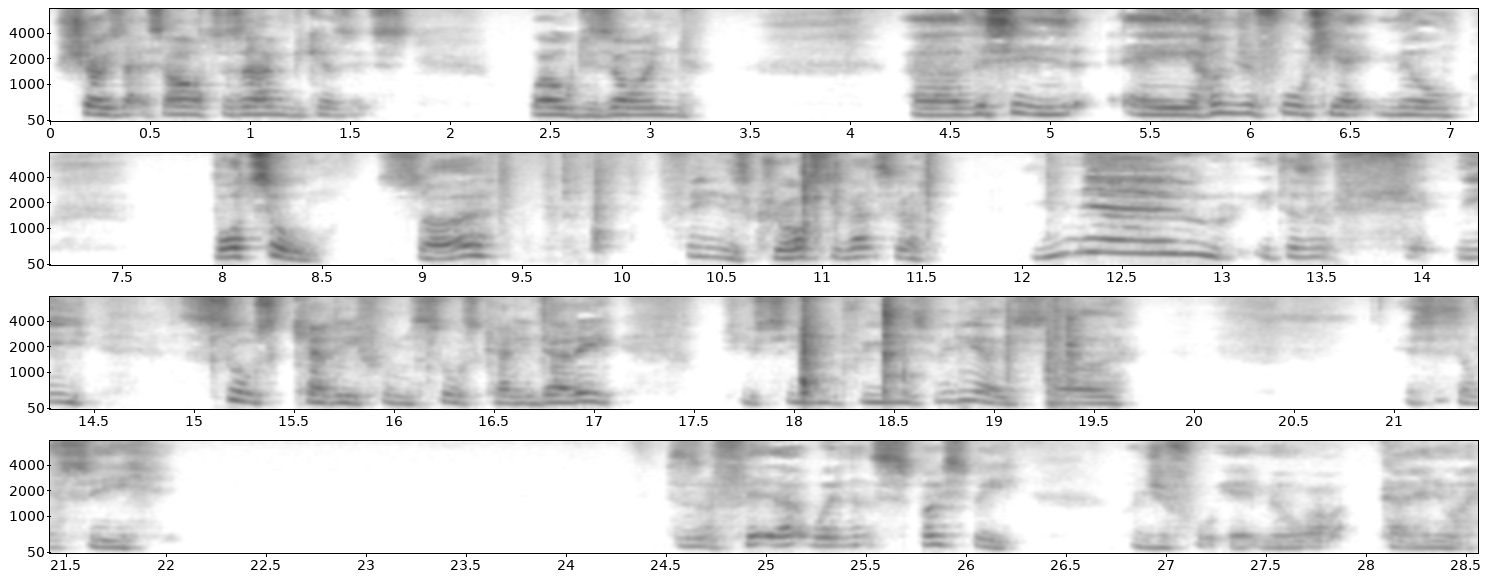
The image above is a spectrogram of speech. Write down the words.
Shows that it's artisan because it's well designed. Uh, this is a 148 ml bottle so, fingers crossed if that's a... No, it doesn't fit the sauce caddy from Sauce Caddy Daddy, which you've seen in previous videos. So, this is obviously... Doesn't fit that when that's supposed to be 148 mil. Okay, anyway.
